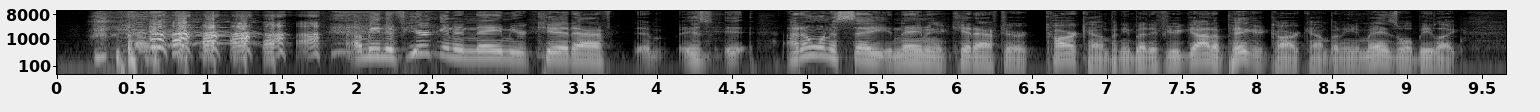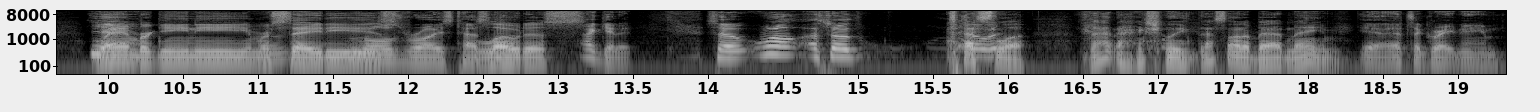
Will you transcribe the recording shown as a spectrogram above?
I mean, if you're going to name your kid after, is it, I don't want to say naming a kid after a car company, but if you got to pick a car company, it may as well be like Yeah. Lamborghini, Mercedes, Rolls Royce, Tesla, Lotus, I get it. So well, uh, so so- Tesla. that actually, that's not a bad name. yeah, that's a great name.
